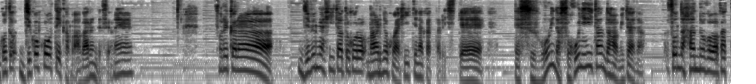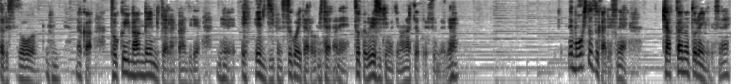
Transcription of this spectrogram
ごと自己肯定感も上がるんですよね。それから、自分が引いたところ、周りの子が引いてなかったりして、ね、すごいな、そこにいたんだ、みたいなそんな反応が分かったりすると、なんか、得意満面みたいな感じで、ねえ、え、自分すごいだろうみたいなね、ちょっと嬉しい気持ちにもなっちゃったりするんでね。で、もう一つがですね、客観のトレーニングですね。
